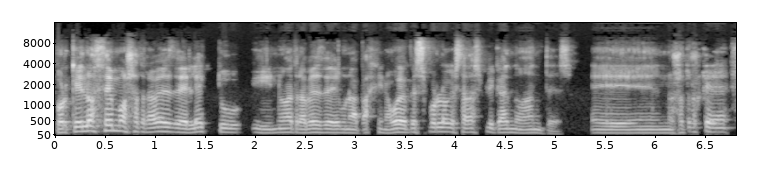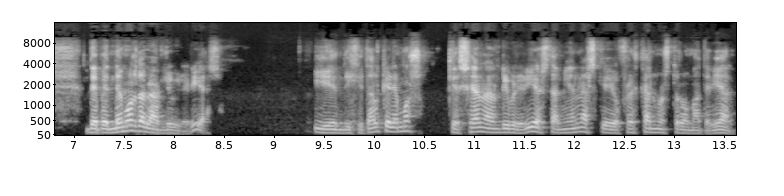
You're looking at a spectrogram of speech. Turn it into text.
¿Por qué lo hacemos a través de Lectu y no a través de una página web? Es por lo que estaba explicando antes. Eh, nosotros que dependemos de las librerías y en digital queremos que sean las librerías también las que ofrezcan nuestro material.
